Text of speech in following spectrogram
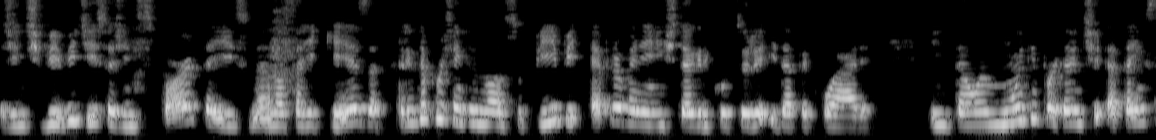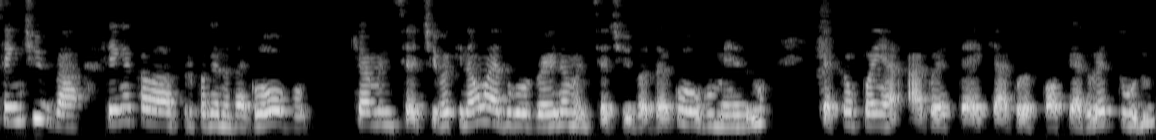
A gente vive disso, a gente exporta isso, né? Nossa riqueza, 30% do nosso PIB é proveniente da agricultura e da pecuária. Então é muito importante até incentivar. Tem aquela propaganda da Globo, que é uma iniciativa que não é do governo, é uma iniciativa da Globo mesmo, que é a campanha Agroetec, Agropop, Agro é Tudo.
